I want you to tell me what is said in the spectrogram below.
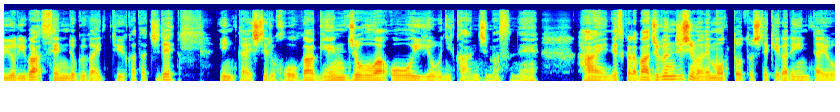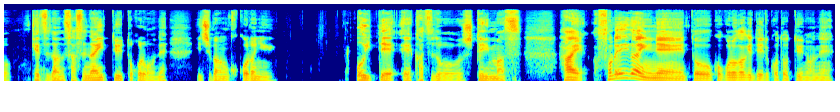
うよりは戦力外っていう形で引退している方が現状は多いように感じますね。はい。ですから、まあ自分自身はね、モットーとして怪我で引退を決断させないっていうところをね、一番心に置いて、え活動しています。はい。それ以外にね、えっと、心がけていることっていうのはね、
